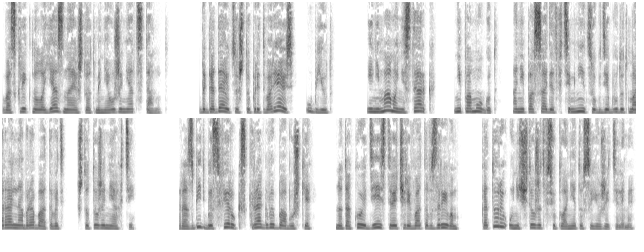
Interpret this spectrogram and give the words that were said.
Воскликнула я, зная, что от меня уже не отстанут. Догадаются, что притворяюсь, убьют, и ни мама, ни Старк не помогут, они посадят в темницу, где будут морально обрабатывать, что тоже не ахти. Разбить бы сферу к скраговой бабушке, но такое действие чревато взрывом, который уничтожит всю планету с ее жителями.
